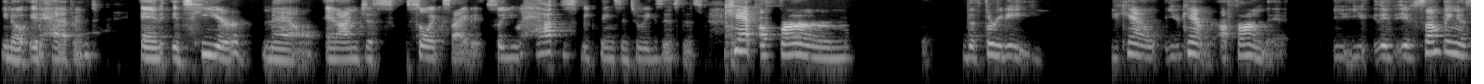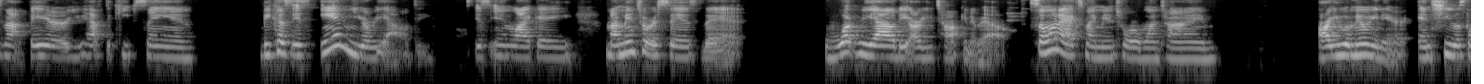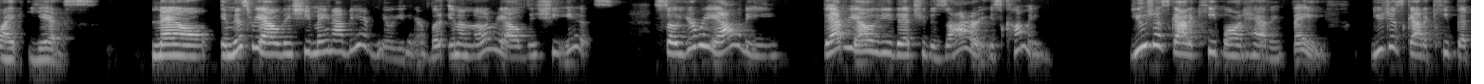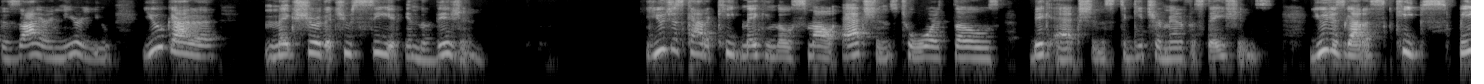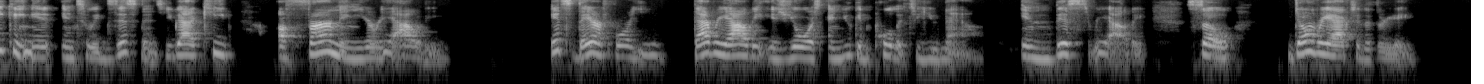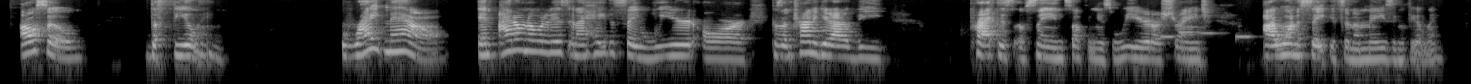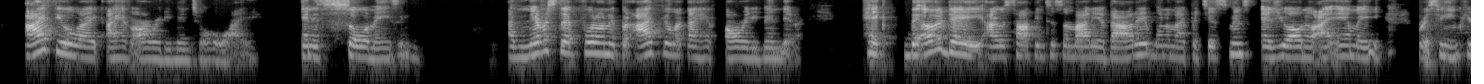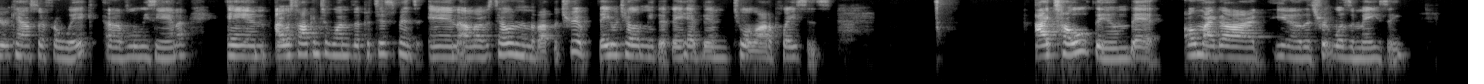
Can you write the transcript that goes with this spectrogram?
you know it happened. And it's here now. And i'm just so excited. So you have to speak things into existence. Can't affirm the 3d you can't you can't affirm that. You, you, if, if something is not there you have to keep saying because it's in your reality it's in like a my mentor says that what reality are you talking about? Someone asked my mentor one time, Are you a millionaire? And she was like, Yes. Now, in this reality, she may not be a millionaire, but in another reality, she is. So, your reality, that reality that you desire is coming. You just got to keep on having faith. You just got to keep that desire near you. You got to make sure that you see it in the vision you just got to keep making those small actions toward those big actions to get your manifestations. You just got to keep speaking it into existence. You got to keep affirming your reality. It's there for you. That reality is yours, and you can pull it to you now in this reality. So don't react to the 3D. Also, the feeling right now, and I don't know what it is, and I hate to say weird or because I'm trying to get out of the practice of saying something is weird or strange. I want to say it's an amazing feeling. I feel like I have already been to Hawaii and it's so amazing. I've never stepped foot on it, but I feel like I have already been there. Heck, the other day I was talking to somebody about it, one of my participants. As you all know, I am a breastfeeding peer counselor for WIC of Louisiana. And I was talking to one of the participants and um, I was telling them about the trip. They were telling me that they had been to a lot of places. I told them that, oh my God, you know, the trip was amazing.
